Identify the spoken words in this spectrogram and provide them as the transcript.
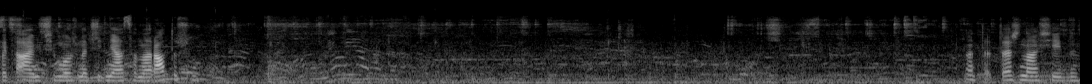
Запитаємо, чи можна піднятися на ратушу. А це теж наші йдуть.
